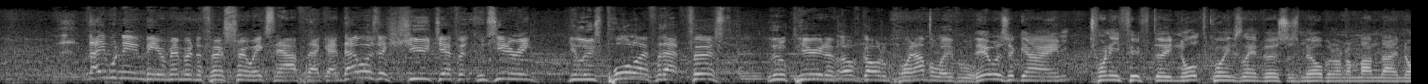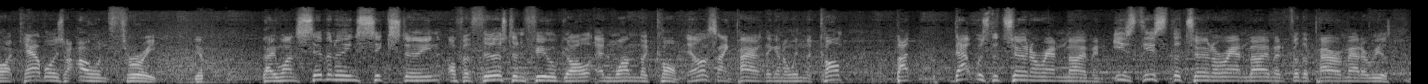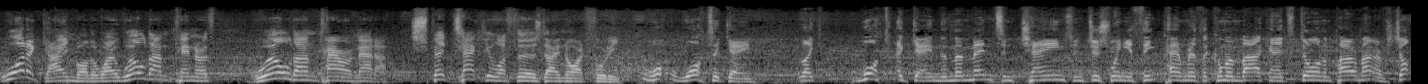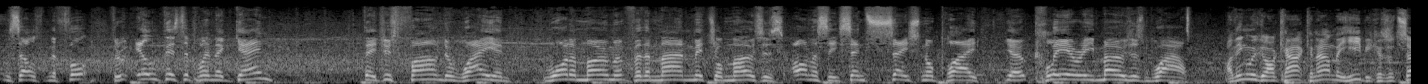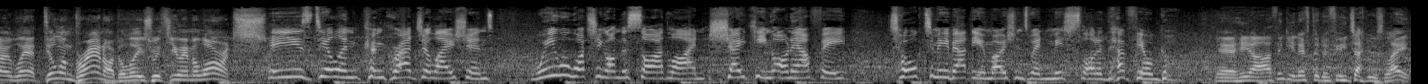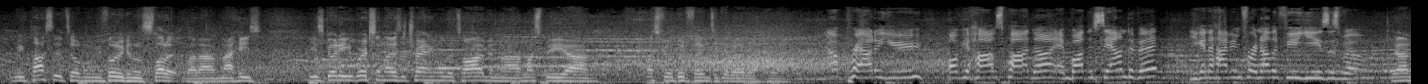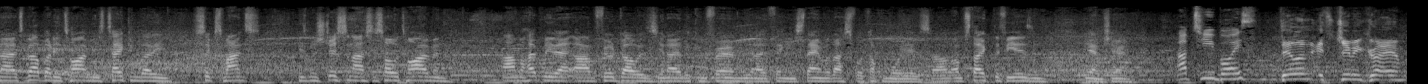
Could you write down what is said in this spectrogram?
They wouldn't even be remembering the first three weeks now after that game. That was a huge effort considering you lose Paulo for that first little period of, of Golden Point. Unbelievable. There was a game, 2015, North Queensland versus Melbourne on a Monday night. Cowboys were 0 3. Yep. They won 17 16 off a Thurston field goal and won the comp. Now, I'm not saying Parrot they're going to win the comp, but that was the turnaround moment. Is this the turnaround moment for the Parramatta Reels? What a game, by the way. Well done, Penrith. Well done, Parramatta. Spectacular Thursday night footy. What, what a game. Like, what a game. The momentum changed, and just when you think Penrith are coming back and it's done, and Parramatta have shot themselves in the foot through ill discipline again, they just found a way. And What a moment for the man, Mitchell Moses. Honestly, sensational play. You know, Cleary, Moses, wow. I think we've got can't, can hardly hear because it's so loud. Dylan Brown, I believe, is with you, Emma Lawrence. He is Dylan. Congratulations. We were watching on the sideline, shaking on our feet. Talk to me about the emotions when Mitch slotted that field goal. Yeah, he. Uh, I think he lifted a few tackles late. We passed it to him and we thought going to slot it, but um, he's he's good. He works on those at training all the time, and uh, must be uh, must feel good for him to get over. Yeah. How proud are you of your halves partner? And by the sound of it, you're going to have him for another few years as well. Yeah, no, it's about bloody time. He's taken bloody six months. He's been stressing us this whole time, and um, hopefully that um, field goal is, you know, the confirmed, you know, thing. He's staying with us for a couple more years. So I'm stoked if he is, and yeah, I'm cheering. Up to you, boys. Dylan, it's Jimmy Graham.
